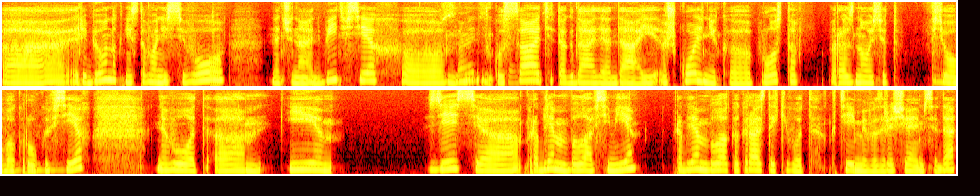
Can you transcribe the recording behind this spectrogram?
А, ребенок ни с того ни с сего начинает бить всех, э, кусать, кусать и так далее, да. И школьник э, просто разносит все mm-hmm. вокруг и всех. Вот. И здесь проблема была в семье, Проблема была как раз-таки вот к теме возвращаемся, да,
